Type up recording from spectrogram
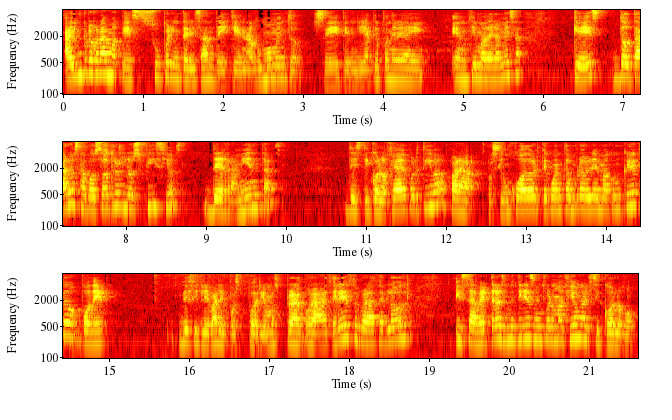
hay un programa que es súper interesante y que en algún momento se tendría que poner ahí encima de la mesa, que es dotaros a vosotros los fisios de herramientas de psicología deportiva para, pues si un jugador te cuenta un problema concreto, poder decirle, vale, pues podríamos probar hacer esto, para hacer lo otro, y saber transmitir esa información al psicólogo.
